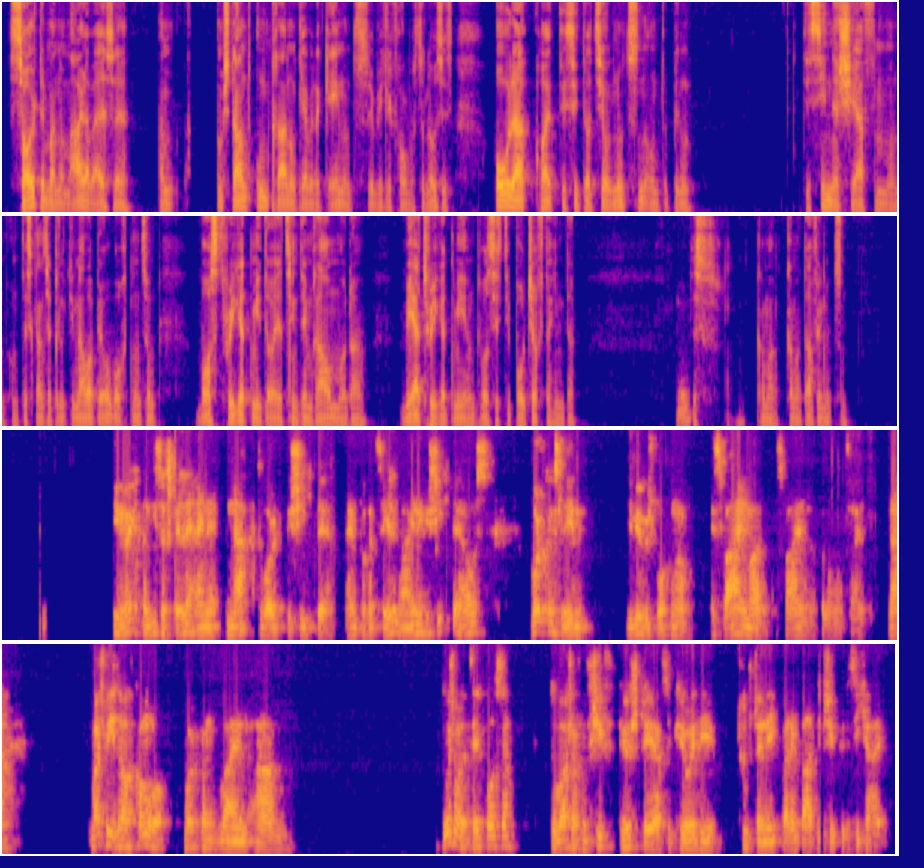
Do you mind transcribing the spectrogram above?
sollte man normalerweise am, am Stand umdrehen und gleich wieder gehen und sich wirklich fragen, was da los ist. Oder halt die Situation nutzen und ein bisschen die Sinne schärfen und, und das Ganze ein bisschen genauer beobachten und sagen, was triggert mich da jetzt in dem Raum oder wer triggert mich und was ist die Botschaft dahinter. Mhm. Das kann man, kann man dafür nutzen. Ich möchte an dieser Stelle eine Nachtwolf-Geschichte einfach erzählen. Eine Geschichte aus Wolfgangs Leben wie wir besprochen haben. Es war einmal, es war einmal vor langer Zeit. Na, weißt du, wie ich drauf komme, Wolfgang? Weil, ähm, du hast schon mal erzählt, Bosse, du warst auf dem Schiff Türsteher, Security, zuständig bei dem Partyschiff für die Sicherheit.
